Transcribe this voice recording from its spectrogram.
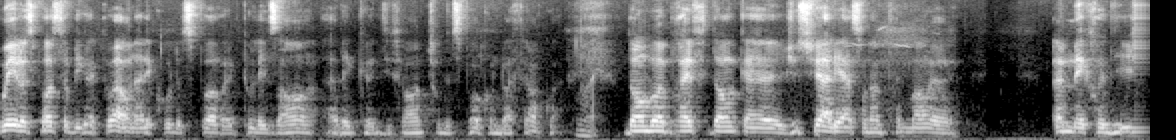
Oui, le sport, c'est obligatoire. On a des cours de sport euh, tous les ans avec euh, différents tours de sport qu'on doit faire. Quoi. Donc, bref, donc, euh, je suis allé à son entraînement un mercredi.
